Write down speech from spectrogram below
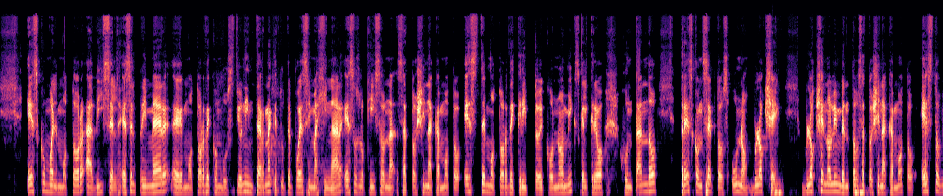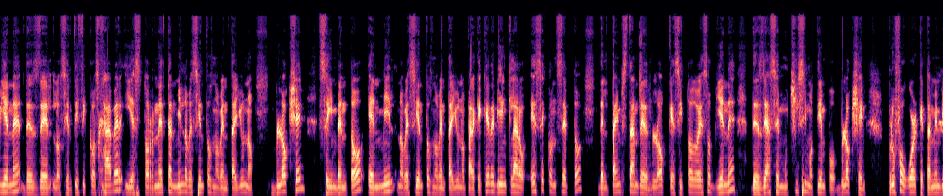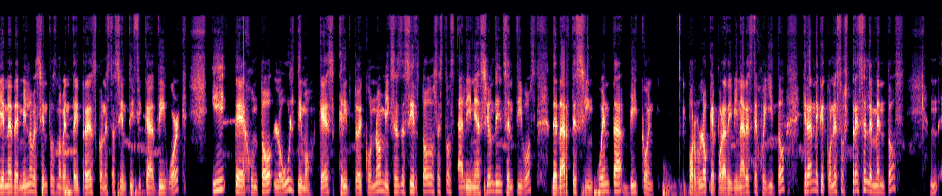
es como el motor a diésel, es el primer eh, motor de combustión interna que tú te puedes imaginar. Eso es lo que hizo Satoshi Nakamoto, este motor de criptoeconomics que él creó juntando tres conceptos. Uno, blockchain. Blockchain no lo inventó Satoshi Nakamoto. Esto viene desde los científicos Haber y Stornetta en 1991. Blockchain se inventó en 1991. Para que quede bien claro, ese concepto del timestamp de bloques y todo eso viene desde hace muchísimo tiempo. Blockchain. Proof of Work, que también viene de 1993 con esta científica D-Work, y que juntó lo último, que es Cryptoeconomics, es decir, todos estos alineación de incentivos de darte 50 Bitcoin por bloque por adivinar este jueguito. Créanme que con esos tres elementos,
